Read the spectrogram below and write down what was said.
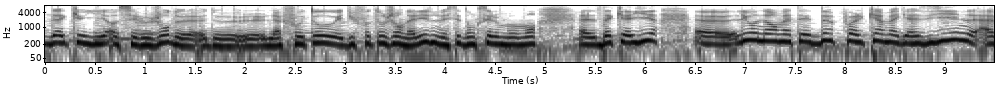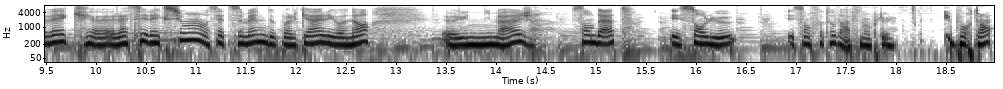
d'accueillir, c'est le jour de, la photo et du photojournalisme, et c'est donc c'est le moment euh, d'accueillir euh, Léonore Maté de Polka Magazine avec euh, la sélection cette semaine de Polka. Léonore, une image sans date, et sans lieu et sans photographe non plus. Et pourtant,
